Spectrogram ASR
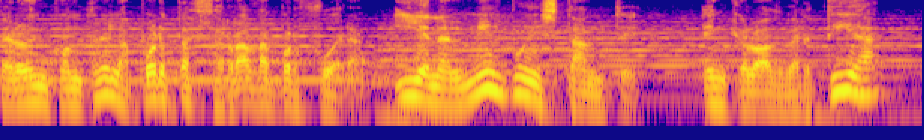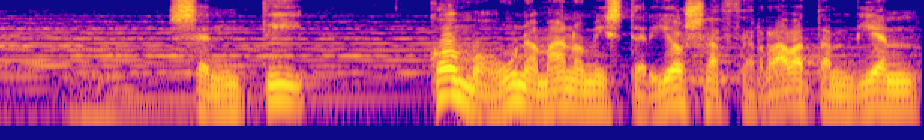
pero encontré la puerta cerrada por fuera y en el mismo instante en que lo advertía, sentí cómo una mano misteriosa cerraba también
